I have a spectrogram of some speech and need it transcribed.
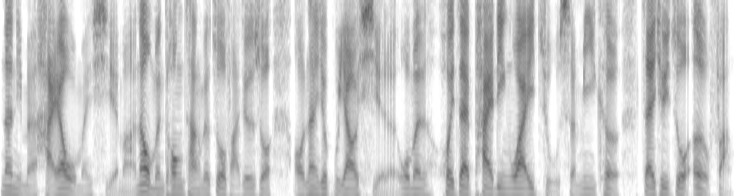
那你们还要我们写吗？那我们通常的做法就是说，哦，那你就不要写了，我们会再派另外一组神秘客再去做二访。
